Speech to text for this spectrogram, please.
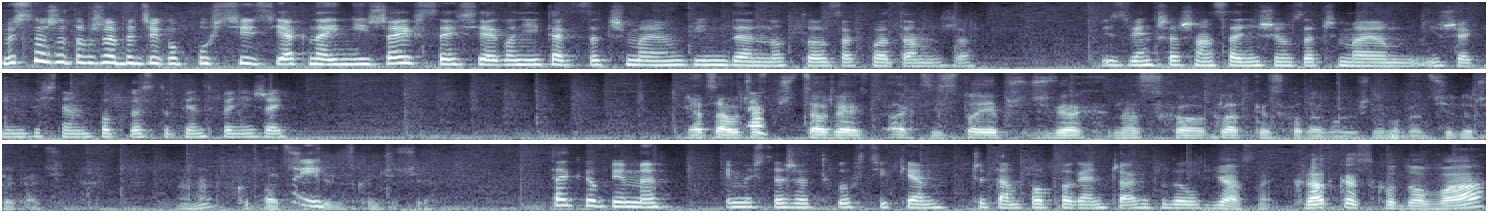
myślę, że dobrze będzie go puścić jak najniżej, w sensie jak oni i tak zatrzymają windę, no to zakładam, że jest większa szansa niż ją zatrzymają, niż jak im wyślemy po prostu piętro niżej. Ja cały czas przy całej akcji stoję przy drzwiach na scho- klatkę schodową, już nie mogąc się doczekać. Mhm. Tylko patrzę, No i- kiedy skończycie. Tak robimy i myślę, że truchcikiem czy tam po poręczach w dół. Jasne. Klatka schodowa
